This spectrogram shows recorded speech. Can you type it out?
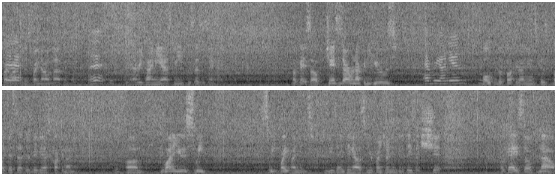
Probably Yeah. watching this right now and laughing. Uh, every time he asks me, he says the same thing. Okay, so chances are we're not going to use every onion. both of the fucking onions because, like I said, they're big ass fucking onions. Um, you want to use sweet, sweet white onions. You use anything else, and your French onion's going to taste like shit. Okay, so now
